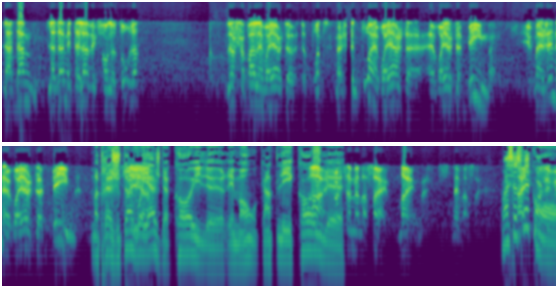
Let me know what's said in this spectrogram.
la dame, la dame était là avec son auto, là? Là, je te parle d'un voyage de, de poutre. Imagine-toi un voyage de, un voyage de beam. Imagine un voyage de beam. Te rajouter un euh, voyage de coil, euh, Raymond. Quand les Ah, coils... écoute, c'est la même affaire. Même. Même affaire. comment ça se Ah, fait qu'on...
